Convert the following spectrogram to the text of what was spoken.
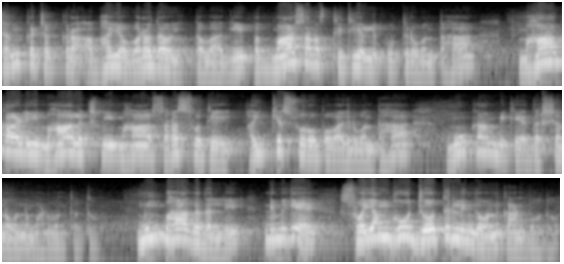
ಶಂಖಚಕ್ರ ಅಭಯ ವರದಯುಕ್ತವಾಗಿ ಪದ್ಮಾಸನ ಸ್ಥಿತಿಯಲ್ಲಿ ಕೂತಿರುವಂತಹ ಮಹಾಕಾಳಿ, ಮಹಾಲಕ್ಷ್ಮಿ ಮಹಾ ಸರಸ್ವತಿ ಐಕ್ಯ ಸ್ವರೂಪವಾಗಿರುವಂತಹ ಮೂಕಾಂಬಿಕೆಯ ದರ್ಶನವನ್ನು ಮಾಡುವಂಥದ್ದು. ಮುಂಭಾಗದಲ್ಲಿ ನಿಮಗೆ ಸ್ವಯಂಭೂ ಜ್ಯೋತಿರ್ಲಿಂಗವನ್ನು ಕಾಣಬಹುದು.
